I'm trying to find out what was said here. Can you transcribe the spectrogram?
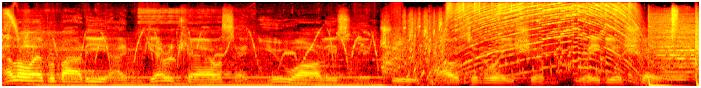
Hello, everybody. I'm Gary Caos, and you are listening to Caos Generation Radio Show.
